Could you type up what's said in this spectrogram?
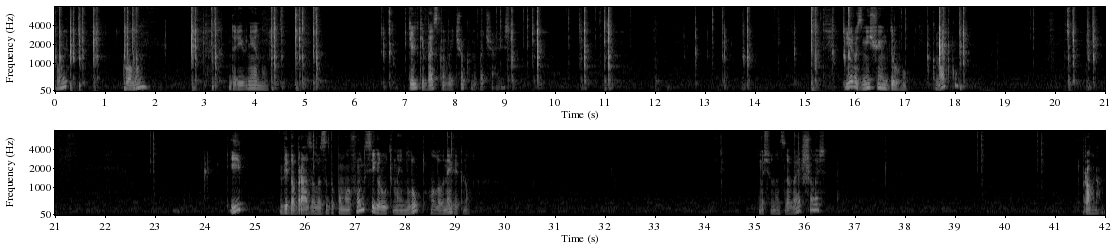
0. Колон дорівнює 0. Тільки без кавичок, вибачаюсь. І розміщуємо другу кнопку. І відобразили за допомогою функції root main loop головне вікно. Ось у нас завершилось. Програма.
